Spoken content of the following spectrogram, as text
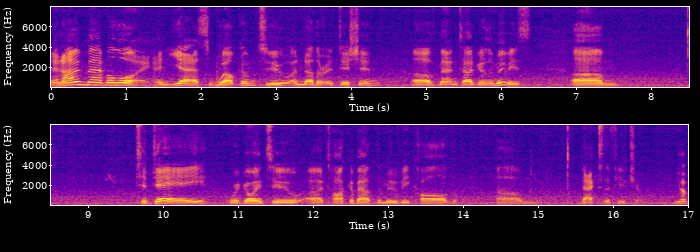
And I'm Matt Malloy, and yes, welcome to another edition of Matt and Todd Go to the Movies. Um, today, we're going to uh, talk about the movie called um, Back to the Future. Yep.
